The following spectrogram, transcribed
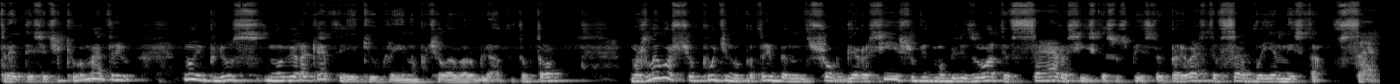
3 тисячі кілометрів. Ну і плюс нові ракети, які Україна почала виробляти. Тобто, можливо, що Путіну потрібен шок для Росії, щоб відмобілізувати все російське суспільство перевести все в воєнний стан. Все.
